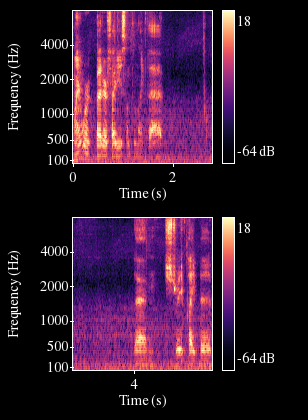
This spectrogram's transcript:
Might work better if I do something like that. Then straight pipe it.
